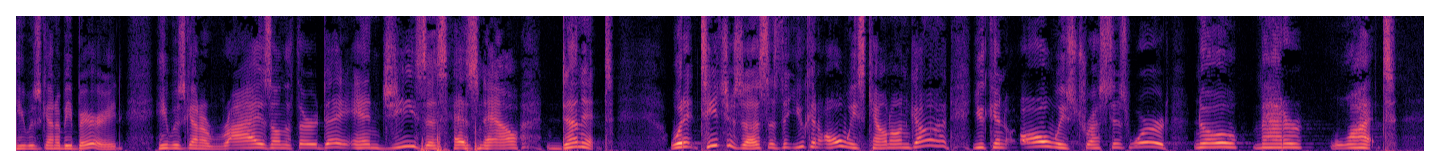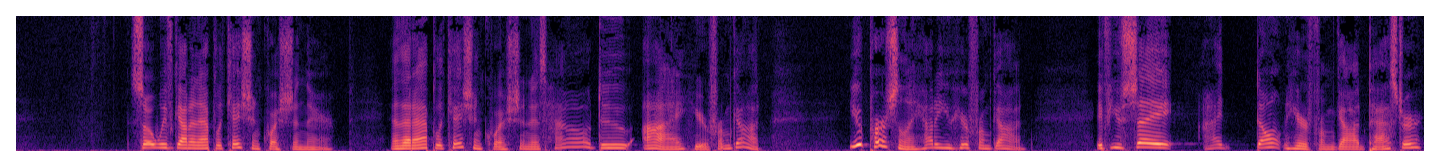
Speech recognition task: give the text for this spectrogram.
he was going to be buried. He was going to rise on the third day, and Jesus has now done it. What it teaches us is that you can always count on God. You can always trust His Word, no matter what. So we've got an application question there. And that application question is how do I hear from God? You personally, how do you hear from God? If you say, I don't hear from God, Pastor,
